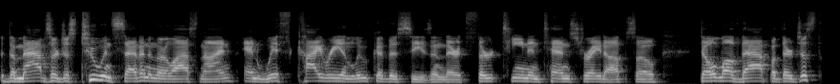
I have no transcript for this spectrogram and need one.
the Mavs are just two and seven in their last nine, and with Kyrie and Luka this season, they're thirteen and ten straight up. So don't love that, but they're just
